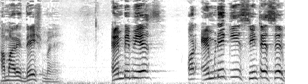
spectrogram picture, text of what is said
हमारे देश में एमबीबीएस और एमडी की सीटें सिर्फ़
